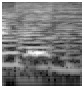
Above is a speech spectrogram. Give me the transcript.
you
